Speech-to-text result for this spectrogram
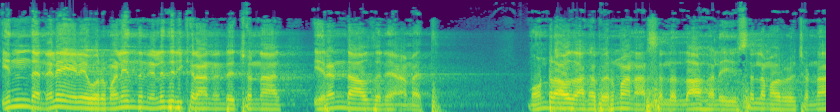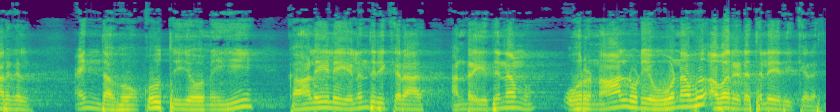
இந்த நிலையிலே ஒரு மனிதன் எழுந்திருக்கிறான் என்று சொன்னால் இரண்டாவது நியமத். மூன்றாவதாக பெருமானார் ஸல்லல்லாஹு அலைஹி செல்லம் அவர்கள் சொன்னார்கள் ஐந்தகும் கூத்து யோமிகி காலையில் எழுந்திருக்கிறார். அன்றைய தினம் ஒரு நாளுடைய உணவு அவரிடத்திலே இருக்கிறது.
